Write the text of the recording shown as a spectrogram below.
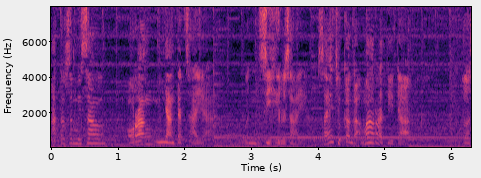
Atau semisal orang menyantet saya mensihir saya. Saya juga nggak marah tidak eh,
